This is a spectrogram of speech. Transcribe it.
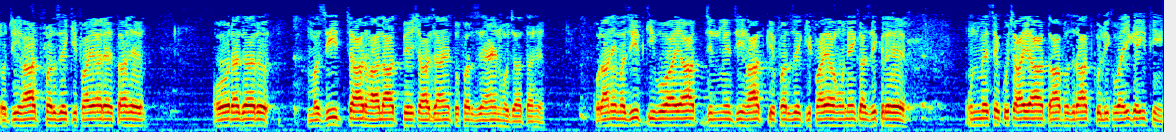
تو جہاد فرض کفایہ رہتا ہے اور اگر مزید چار حالات پیش آ جائیں تو فرض عین ہو جاتا ہے۔ قرآن مجید کی وہ آیات جن میں جہاد کے فرض کفایہ ہونے کا ذکر ہے، ان میں سے کچھ آیات آپ حضرات کو لکھوائی گئی تھیں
